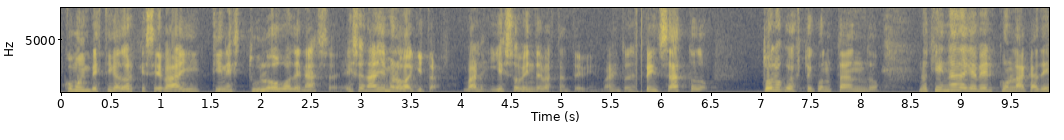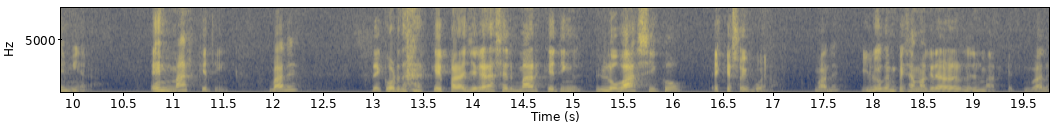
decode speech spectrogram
como investigador que se va ahí, tienes tu logo de NASA. Eso nadie me lo va a quitar, ¿vale? Y eso vende bastante bien, ¿vale? Entonces, pensad todo, todo lo que os estoy contando no tiene nada que ver con la academia, es marketing. ¿Vale? Recordar que para llegar a ser marketing, lo básico es que soy bueno, ¿vale? Y luego empezamos a crear el marketing, ¿vale?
